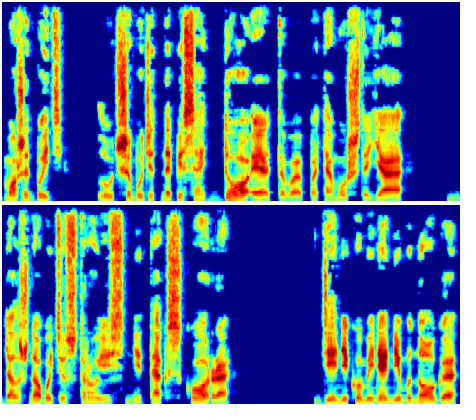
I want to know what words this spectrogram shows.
Может быть, лучше будет написать до этого, потому что я, должно быть, устроюсь не так скоро. Денег у меня немного,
